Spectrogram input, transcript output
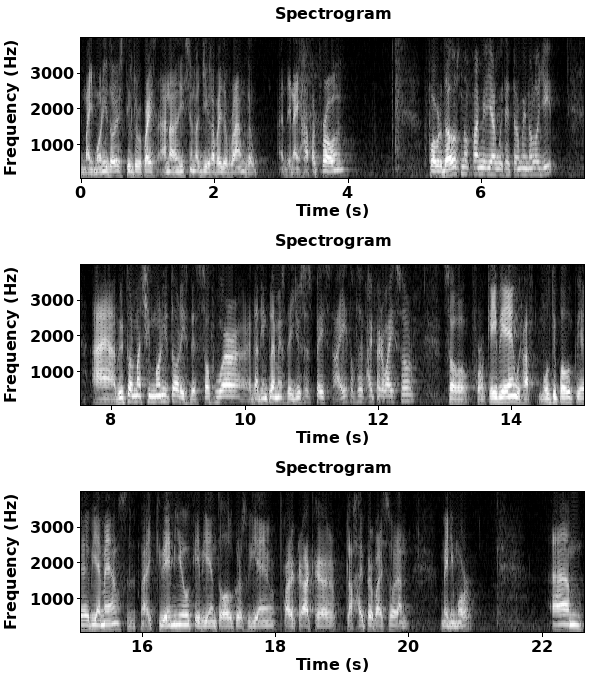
my monitor still requires an additional gigabyte of RAM, well, then I have a problem. For those not familiar with the terminology, a virtual machine monitor is the software that implements the user space side of the hypervisor. So for KVM, we have multiple VMs like QEMU, KVM, CrosVM, Firecracker, Cloud Hypervisor, and many more. Um,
